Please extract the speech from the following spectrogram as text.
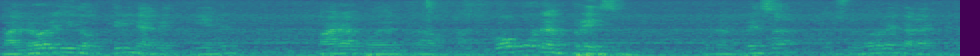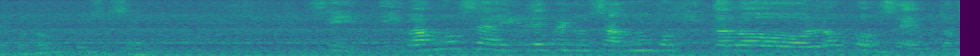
valores y doctrinas que tienen para poder trabajar, como una empresa, una empresa en su doble carácter económico y social. Sí, y vamos a ir desmenuzando un poquito los conceptos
